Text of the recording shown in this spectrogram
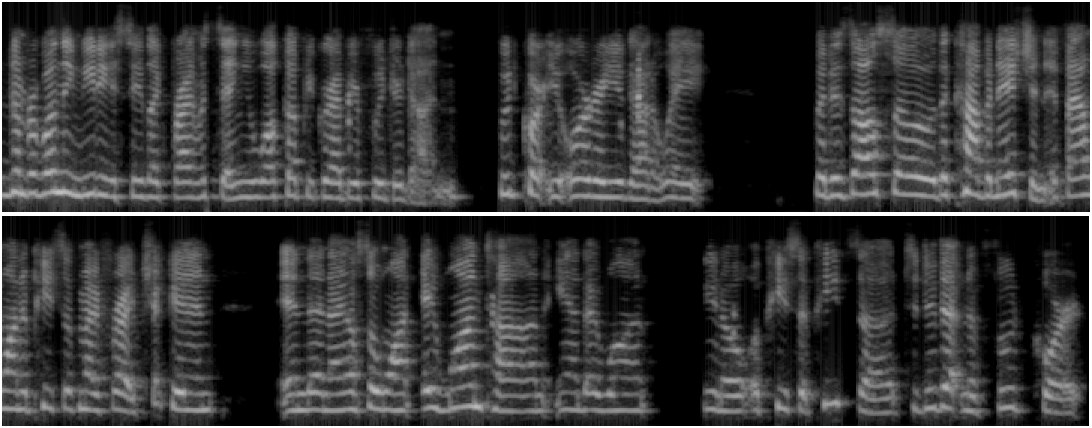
number one, the immediacy, like Brian was saying, you walk up, you grab your food, you're done. Food court, you order, you gotta wait. But it's also the combination. If I want a piece of my fried chicken, and then I also want a wonton, and I want, you know, a piece of pizza, to do that in a food court,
